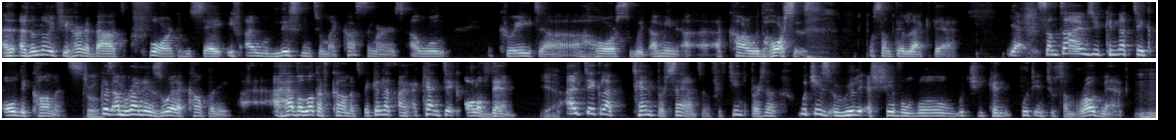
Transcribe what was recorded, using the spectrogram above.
I, I don't know if you heard about Ford who say, if I would listen to my customers, I will create a, a horse with, I mean, a, a car with horses or something like that yeah sometimes you cannot take all the comments True. because i'm running as well a company I have a lot of comments, but cannot, I can't take all of them. Yeah. I'll take like 10% or 15%, which is really achievable, which you can put into some roadmap. Mm-hmm.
